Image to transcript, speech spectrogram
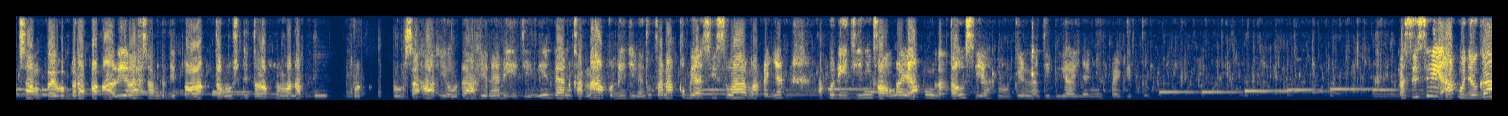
Sampai beberapa kali lah sampai ditolak terus ditolak teman aku berusaha ya udah akhirnya diizinin. Dan karena aku diizinin itu karena aku beasiswa makanya aku diizinin. Kalau enggak ya aku nggak tahu sih ya mungkin nanti biayanya kayak gitu. Pasti sih aku juga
